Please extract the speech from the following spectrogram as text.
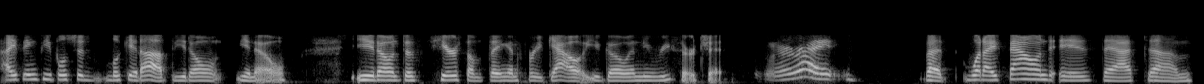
I think people should look it up. You don't, you know, you don't just hear something and freak out. You go and you research it. All right. But what I found is that um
